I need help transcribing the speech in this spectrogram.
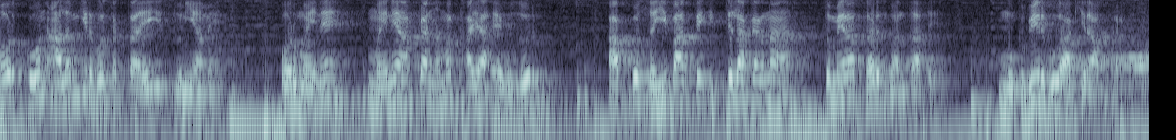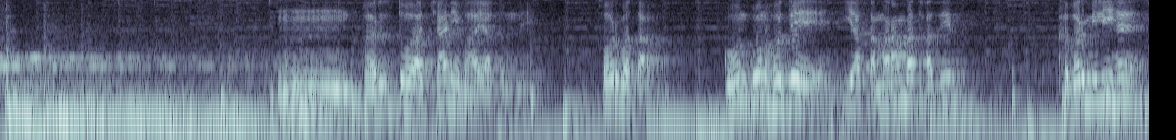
और कौन आलमगीर हो सकता है इस दुनिया में? और मैंने मैंने आपका नमक खाया है हुजूर। आपको सही बात पे इत्तला करना तो मेरा फर्ज बनता है। मुखबिर हूँ आखिर आपका। फ़र्ज़ तो अच्छा निभाया तुमने। और बताओ कौन कौन होते या समारंभात हाजिर? खबर मिली है,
